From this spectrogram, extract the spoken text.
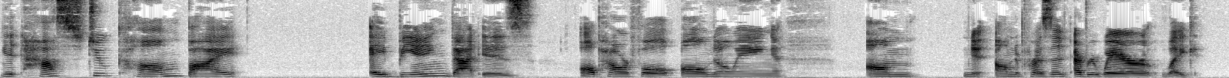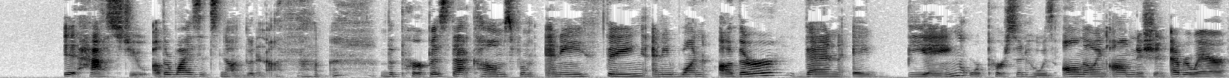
it has to come by a being that is all powerful, all knowing, um omnipresent everywhere like it has to. Otherwise it's not good enough. The purpose that comes from anything anyone other than a being or person who is all knowing omniscient everywhere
